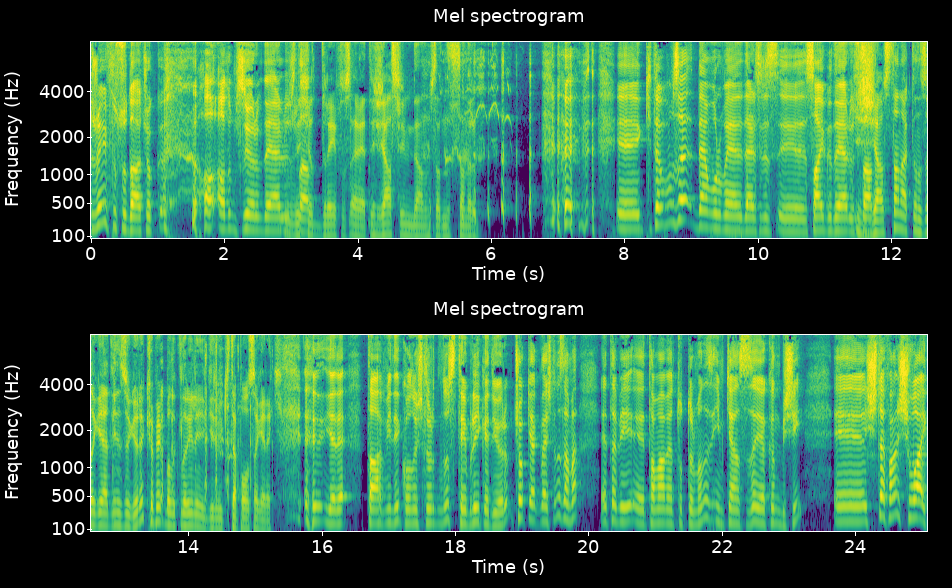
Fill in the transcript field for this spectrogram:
Dreyfuss'u daha çok anımsıyorum değerli üstad. Richard Dreyfuss evet. Jazz filminde anımsadınız sanırım. e, kitabımıza den vurmaya ne dersiniz e, saygıdeğer üstad? Jazz'tan aklınıza geldiğinize göre köpek balıklarıyla ilgili bir kitap olsa gerek. Yine tahmini konuşturdunuz. Tebrik ediyorum. Çok yaklaştınız ama e, tabii e, tamamen tutturmanız imkansıza yakın bir şey. E, Stefan Zweig.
